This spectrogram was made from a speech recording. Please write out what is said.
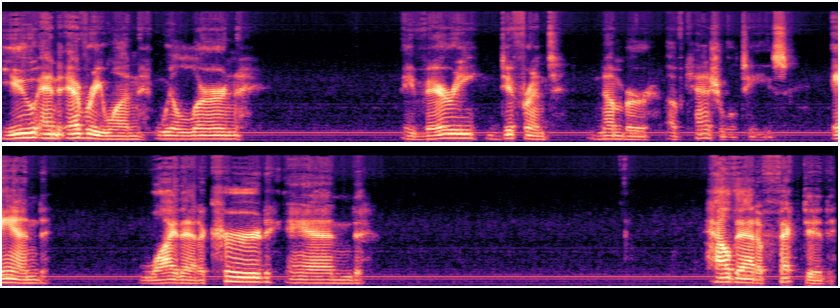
you and everyone will learn a very different number of casualties and why that occurred and how that affected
